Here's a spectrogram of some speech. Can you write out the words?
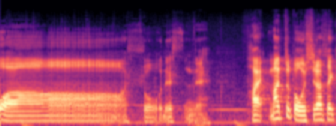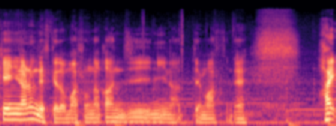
はですね。はい。まあちょっとお知らせ系になるんですけどまあそんな感じになってますね。はい。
